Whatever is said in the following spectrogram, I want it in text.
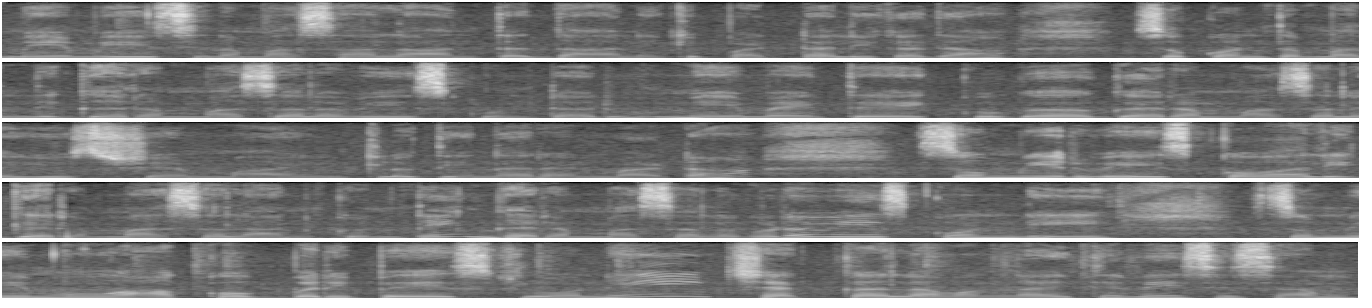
మేము వేసిన మసాలా అంతా దానికి పట్టాలి కదా. సో కొంతమంది గరం మసాలా వేసుకుంటారు. మేమైతే ఎక్కువగా గరం మసాలా యూస్ చేయం మా ఇంట్లో తినరనమాట. సో మీరు వేసుకోవాలి గరం మసాలా అనుకుంటే గరం మసాలా కూడా వేసుకోండి. సో మేము ఆ కొబ్బరి పేస్ట్లోని చెక్క లవంగా అయితే వేసేసాం.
